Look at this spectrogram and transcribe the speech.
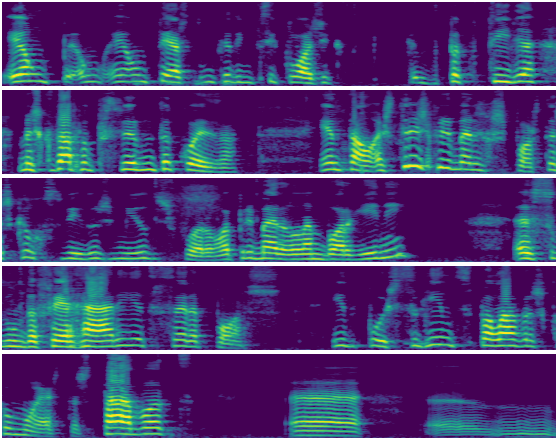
é um, é um é teste um bocadinho psicológico de pacotilha, mas que dá para perceber muita coisa. Então, as três primeiras respostas que eu recebi dos miúdos foram a primeira Lamborghini, a segunda Ferrari e a terceira Porsche. E depois, seguindo-se palavras como estas: tablet, uh, uh,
